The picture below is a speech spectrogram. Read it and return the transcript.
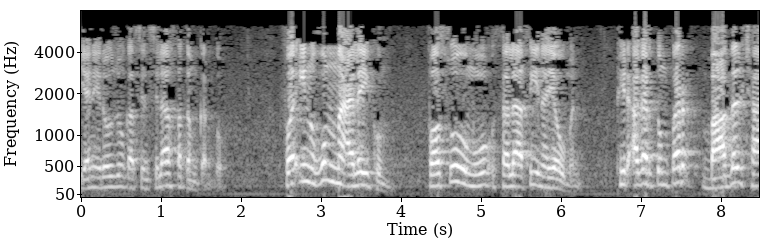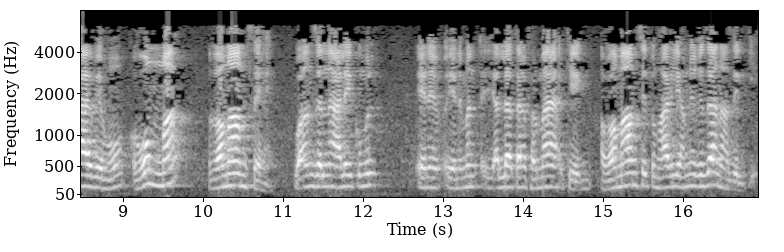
यानी रोजों का सिलसिला खत्म कर दो। फ इन गुम अलैकुम फसूमु सलासीन यौमन। फिर अगर तुम पर बादल छाए हुए हों, गुम्मा गमाम से हैं। वह अनजलना अलैकुमुल अल्लाह ताला फरमाया कि गमाम से तुम्हारे लिए हमने गजा नाजिल की।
